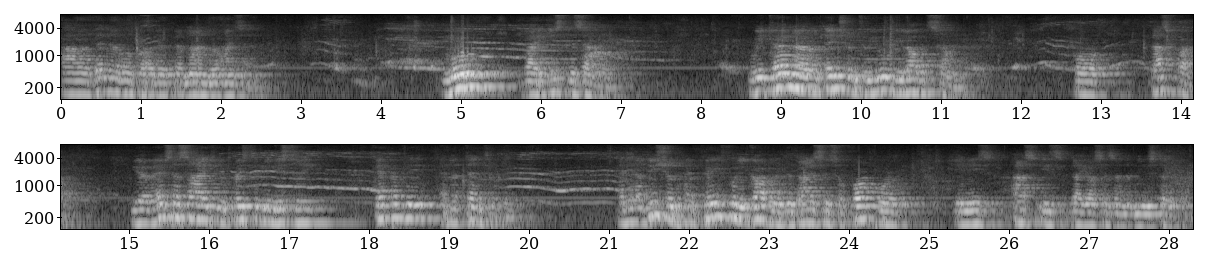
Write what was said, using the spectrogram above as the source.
our venerable brother Fernando Isern. Moved by this desire, we turn our attention to you, beloved son, for thus far you have exercised your priestly ministry capably and attentively, and in addition have faithfully governed the Diocese of Fort Worth in his, as its diocesan administrator.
